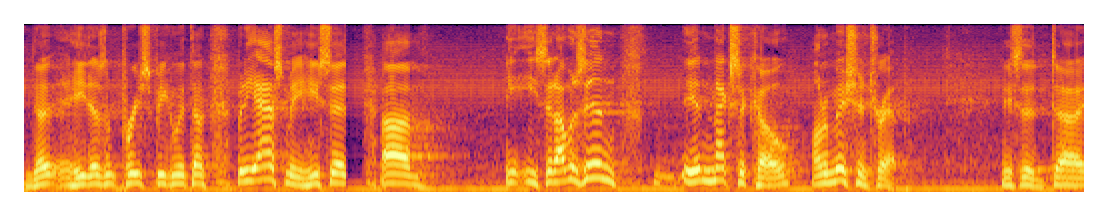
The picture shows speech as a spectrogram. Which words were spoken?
He doesn't preach speaking with tongues. But he asked me, he said, um, he, he said, I was in, in Mexico on a mission trip. He said, uh,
